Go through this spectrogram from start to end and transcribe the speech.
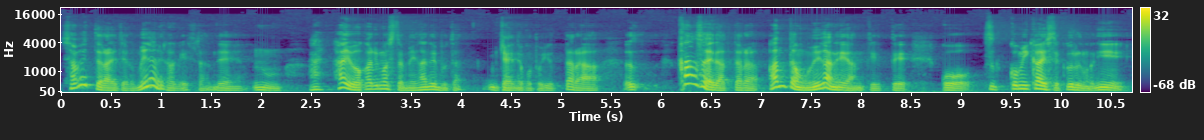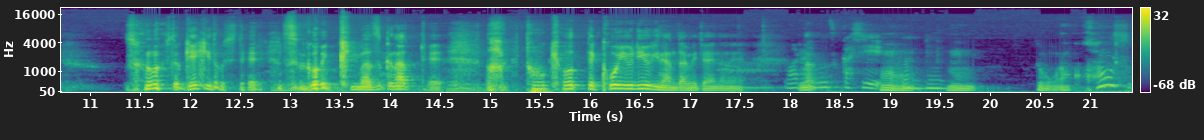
喋ってる相手が眼鏡かけてたんで、うん、はい、はい、わかりました、眼鏡豚、みたいなことを言ったら、う関西だったら、あんたも眼鏡やんって言って、こう、突っ込み返してくるのに、その人激怒して、すごい気まずくなって、あ、東京ってこういう流儀なんだ、みたいなね。笑い難しい、うん。うんうんうん。でもなんか関西、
